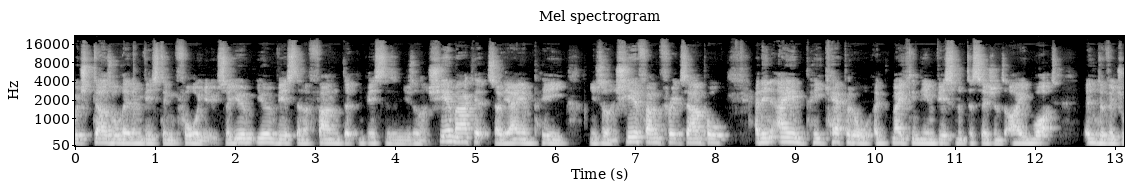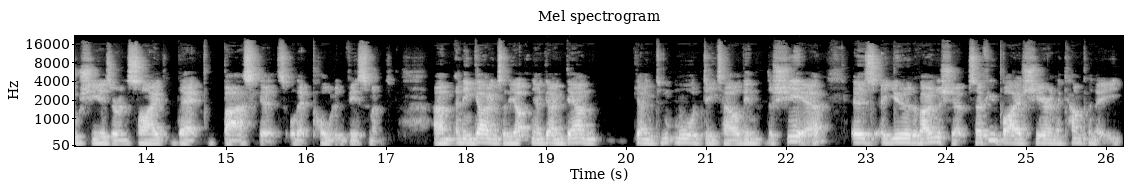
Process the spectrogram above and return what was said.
which does all that investing for you. So you, you invest in a fund that invests in New Zealand share market, so the AMP New Zealand Share Fund, for example, and then AMP Capital making the investment decisions, i.e., what individual shares are inside that basket or that pooled investment. Um, and then going to the you know going down going into more detail, then the share is a unit of ownership. So if you buy a share in a company,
